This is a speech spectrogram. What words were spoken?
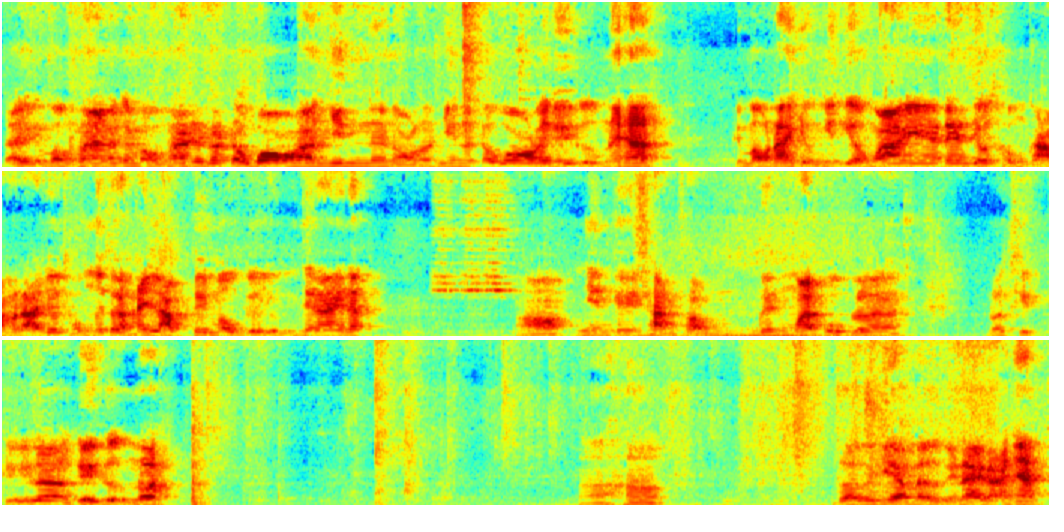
Đây, cái màu này là cái màu này rất là trâu bo ha. Nhìn nó như là trâu bo đây, cái gượm này ha cái màu này giống như kiểu ngoài đen giao thông camera giao thông người ta hay lắp cái màu kiểu giống như thế này đó. Đó nhìn cái sản phẩm bên ngoài hộp là nó thiết kế là ghế gớm luôn, đó. rồi bây giờ em ở cái này đã nha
